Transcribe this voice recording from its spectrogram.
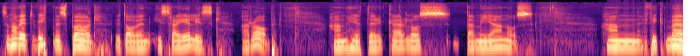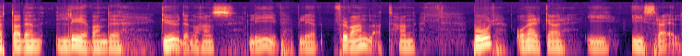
Sen har vi ett vittnesbörd utav en israelisk arab. Han heter Carlos Damianos. Han fick möta den levande guden och hans liv blev förvandlat. Han bor och verkar i Israel.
